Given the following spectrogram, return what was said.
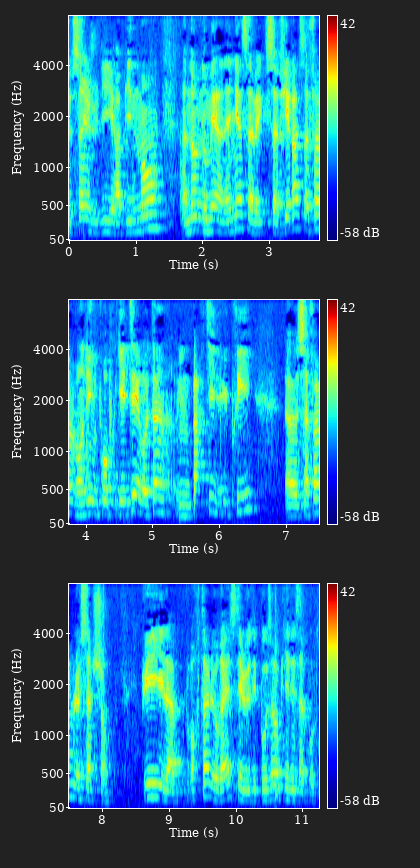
de 5, je dis rapidement, un homme nommé Ananias avec Saphira, sa femme vendit une propriété et retint une partie du prix, euh, sa femme le sachant. Puis il apporta le reste et le déposa au pied des apôtres.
